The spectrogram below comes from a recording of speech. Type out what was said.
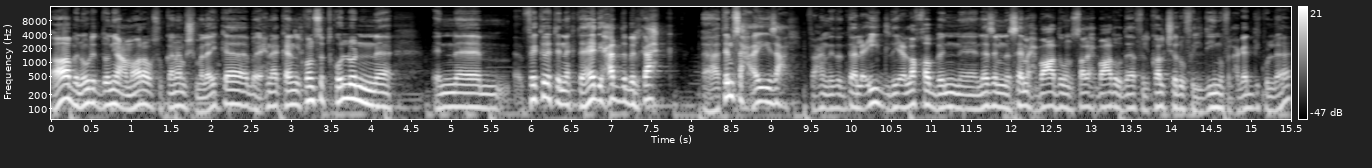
آه بنقول الدنيا عمارة وسكانها مش ملايكة. إحنا كان ال concept كله إن إن فكرة إنك تهادي حد بالكحك هتمسح أي زعل. فإحنا انت العيد ليه علاقة بإن لازم نسامح بعض ونصالح بعض وده في ال culture وفي الدين وفي الحاجات دي كلها.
